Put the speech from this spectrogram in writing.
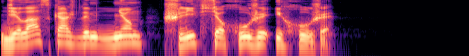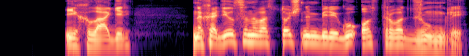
дела с каждым днем шли все хуже и хуже. Их лагерь находился на восточном берегу острова Джунгли,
